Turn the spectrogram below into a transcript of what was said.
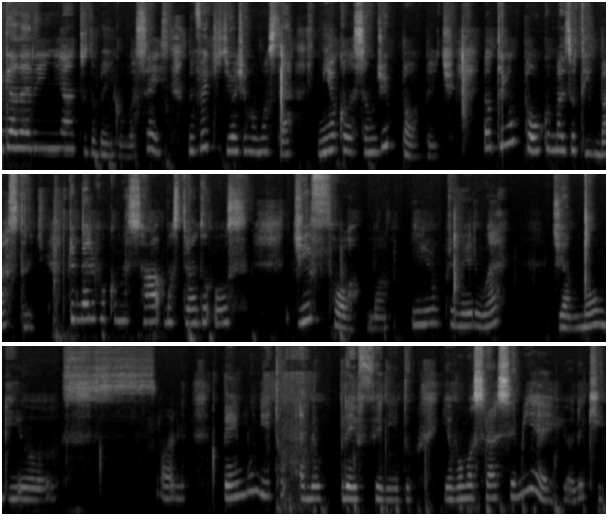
Oi galerinha, tudo bem com vocês? No vídeo de hoje eu vou mostrar minha coleção de Puppet. Eu tenho um pouco, mas eu tenho bastante. Primeiro eu vou começar mostrando os de forma. E o primeiro é de Among Us. Olha, bem bonito, é meu preferido. E eu vou mostrar a CMR, olha aqui.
